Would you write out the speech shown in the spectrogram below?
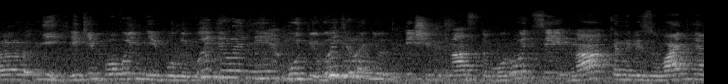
Е, ні, які повинні були виділені, бути виділені у 2015 році на каналізування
